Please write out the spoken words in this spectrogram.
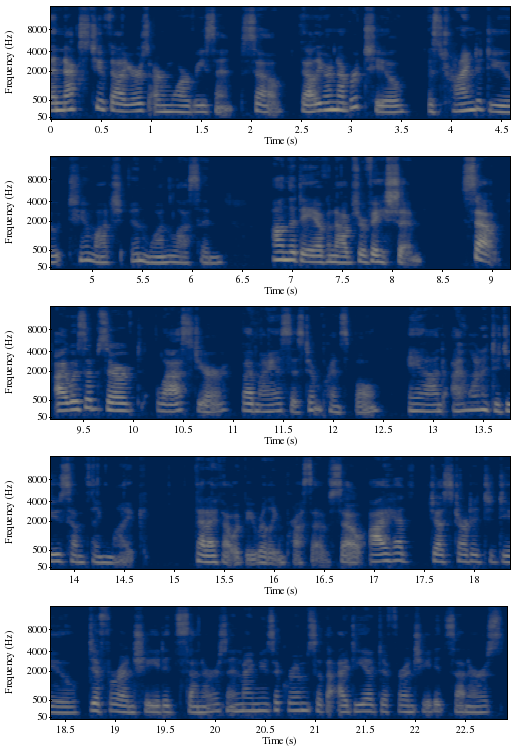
The next two failures are more recent. So, failure number two is trying to do too much in one lesson on the day of an observation. So, I was observed last year by my assistant principal, and I wanted to do something like that I thought would be really impressive. So I had just started to do differentiated centers in my music room. So the idea of differentiated centers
